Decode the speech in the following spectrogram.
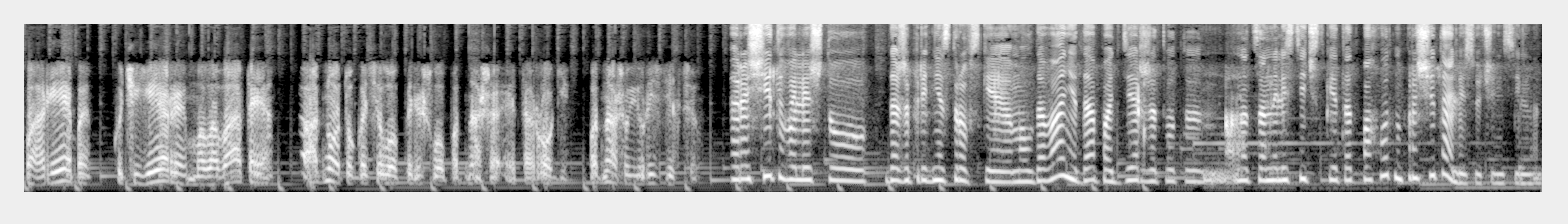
Погребы, Кучиеры, Маловатая. Одно только село перешло под наше, это Роги, под нашу юрисдикцию рассчитывали, что даже приднестровские молдаване да, поддержат вот э, националистический этот поход, но просчитались очень сильно.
